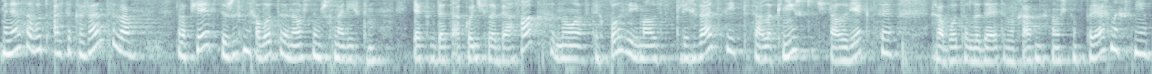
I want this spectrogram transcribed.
Меня зовут Ася Казанцева. Вообще я всю жизнь работаю научным журналистом. Я когда-то окончила биофак, но с тех пор занималась популяризацией, писала книжки, читала лекции, работала до этого в разных научно-популярных СМИ.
